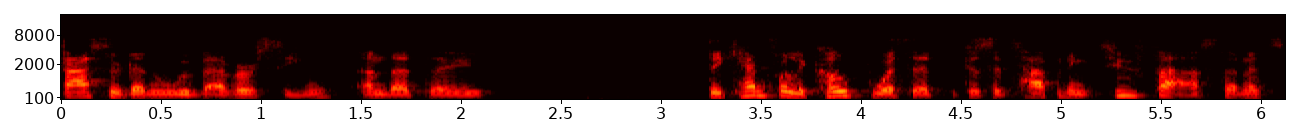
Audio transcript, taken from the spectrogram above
faster than we've ever seen, and that they they can't really cope with it because it's happening too fast, and it's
